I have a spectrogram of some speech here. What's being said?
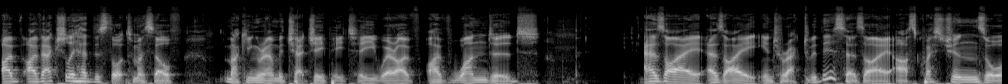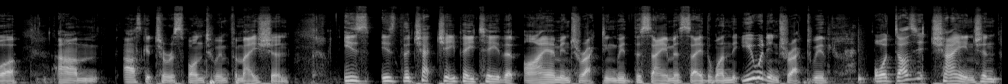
I've I've actually had this thought to myself, mucking around with ChatGPT, where I've I've wondered as I as I interact with this, as I ask questions or um, ask it to respond to information, is is the chat GPT that I am interacting with the same as say the one that you would interact with, or does it change? And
